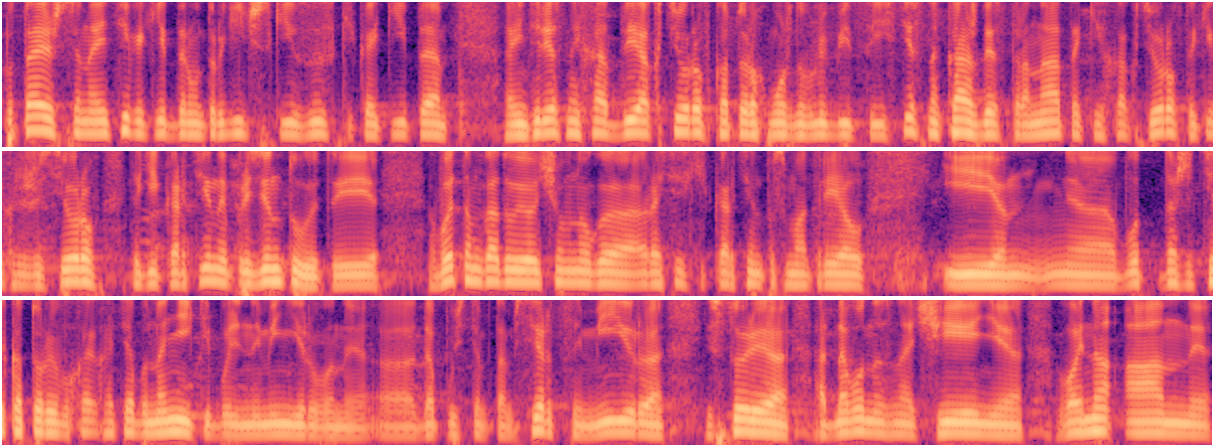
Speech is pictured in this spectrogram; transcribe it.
пытаешься найти какие-то драматургические изыски, какие-то интересные ходы актеров, в которых можно влюбиться. Естественно, каждая страна таких актеров, таких режиссеров, такие картины презентует. И в этом году я очень много российских картин посмотрел. И э, вот даже те, которые хотя бы на Нике были номинированы, э, допустим, там «Сердце мира», «История одного назначения», «Война Анны».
